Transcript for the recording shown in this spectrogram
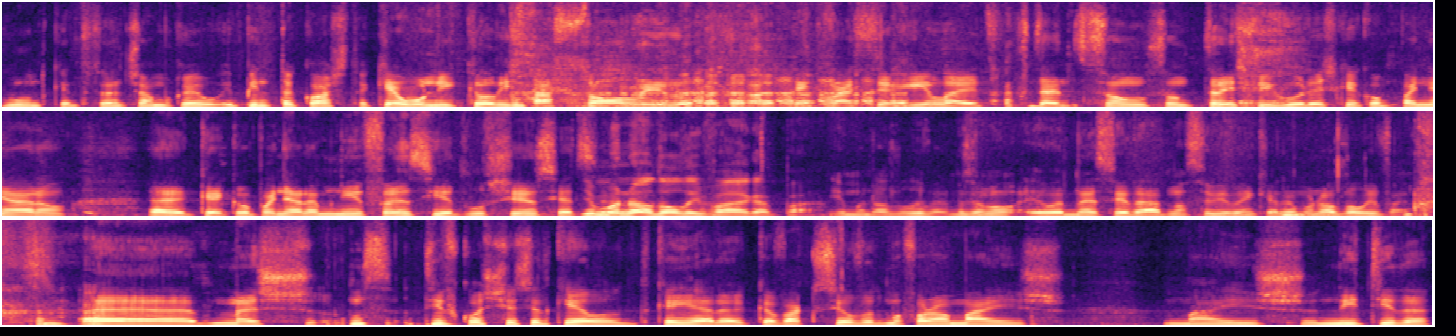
II, que entretanto já morreu, e Pinto da Costa, que é o único que ali está sólido e que vai ser reeleito. Portanto, são, são três figuras que acompanharam, eh, que acompanharam a minha infância e adolescência, etc. E o Manuel de Oliveira, pá. E o Manuel de Oliveira. Mas eu, não- eu, nessa idade não sabia bem que era o Manuel de Oliveira. Ah, mas tive consciência de, que ele- de quem era Cavaco Silva de uma forma mais, mais nítida,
